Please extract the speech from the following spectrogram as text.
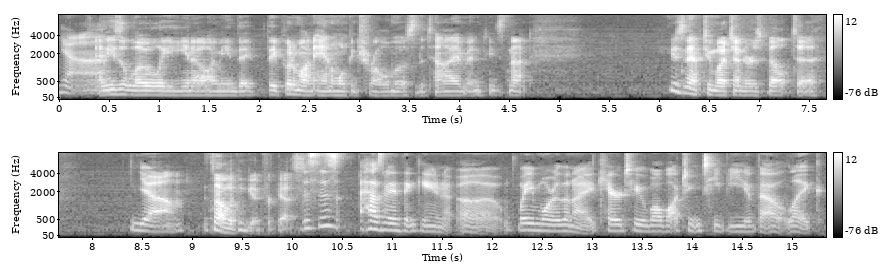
Yeah. And he's a lowly, you know, I mean, they, they put him on animal control most of the time, and he's not. He doesn't have too much under his belt to. yeah. It's not looking good for Gus. This is has me thinking uh, way more than I care to while watching TV about like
